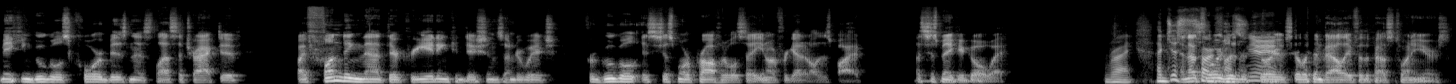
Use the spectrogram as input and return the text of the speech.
making Google's core business less attractive. By funding that, they're creating conditions under which for Google, it's just more profitable to say, you know, forget it, I'll just buy it. Let's just make it go away. Right. And just and that's largely the story yeah. of Silicon Valley for the past 20 years.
